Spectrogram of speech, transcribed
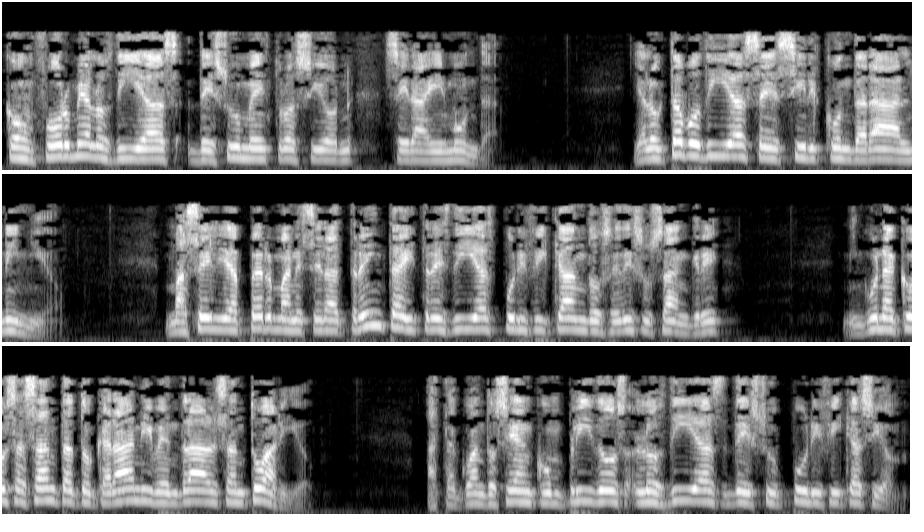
conforme a los días de su menstruación será inmunda. Y al octavo día se circundará al niño mas ella permanecerá treinta y tres días purificándose de su sangre, ninguna cosa santa tocará ni vendrá al santuario, hasta cuando sean cumplidos los días de su purificación.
